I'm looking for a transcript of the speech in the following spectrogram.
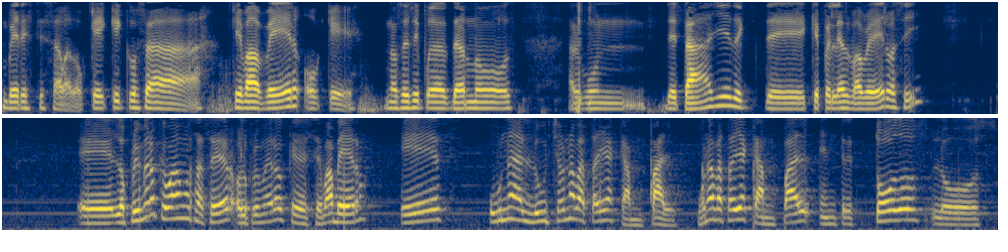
ver este sábado? ¿Qué, qué cosa, qué va a haber o qué? No sé si puedes darnos algún detalle de, de qué peleas va a haber o así. Eh, lo primero que vamos a hacer, o lo primero que se va a ver, es una lucha, una batalla campal. Una batalla campal entre todos los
